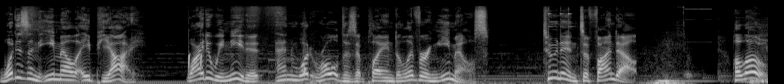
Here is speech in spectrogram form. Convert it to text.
What is an email API? Why do we need it, and what role does it play in delivering emails? Tune in to find out. Hello,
